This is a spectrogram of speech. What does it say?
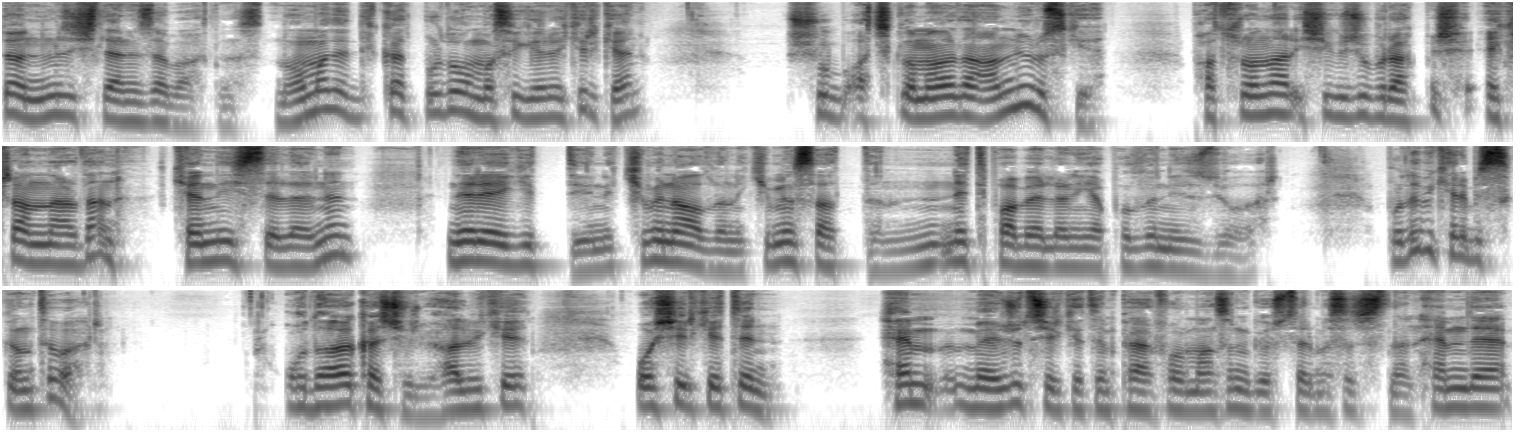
döndünüz işlerinize baktınız. Normalde dikkat burada olması gerekirken şu açıklamalardan anlıyoruz ki patronlar işi gücü bırakmış ekranlardan kendi hisselerinin nereye gittiğini, kimin aldığını, kimin sattığını, ne tip haberlerin yapıldığını izliyorlar. Burada bir kere bir sıkıntı var. Odağı kaçırıyor. Halbuki o şirketin hem mevcut şirketin performansını göstermesi açısından hem de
